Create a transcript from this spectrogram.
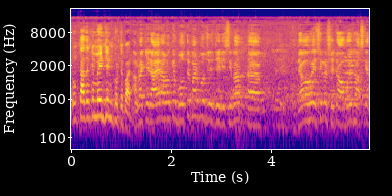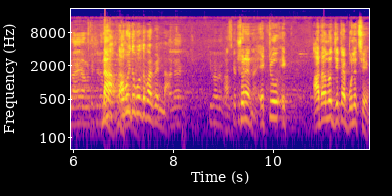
এবং তাদেরকে মেনটেন করতে পারবে। আমরা কি রায়ের আলোকে বলতে পারব যে যে রিসিভার দেওয়া হয়েছিল সেটা অবৈধ? আজকে রায়ের আলোকে সেটা না। অবৈধ বলতে পারবেন না। তাহলে কীভাবে আজকে শোনেন একটু এক- আদালত যেটা বলেছে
